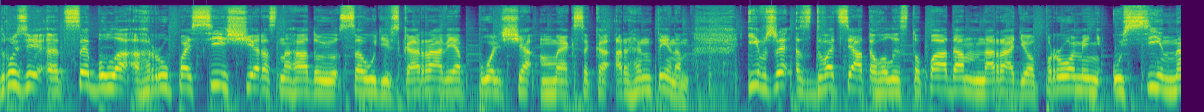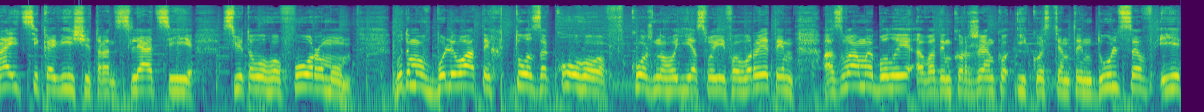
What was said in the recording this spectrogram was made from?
Друзі, е, це була група Сі. Ще раз нагадую: Саудівська Аравія, Польща, Мексика, Аргентина. І вже з 20 листопада на Радіо Промінь усі найцікавіші трансляції світового форуму. Будемо вболювати, хто за кого. В кожного є свої фаворити. А з вами були Вадим Корженко і Костянтин Дульцев. І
